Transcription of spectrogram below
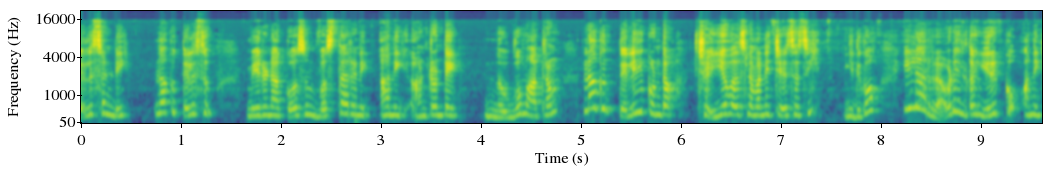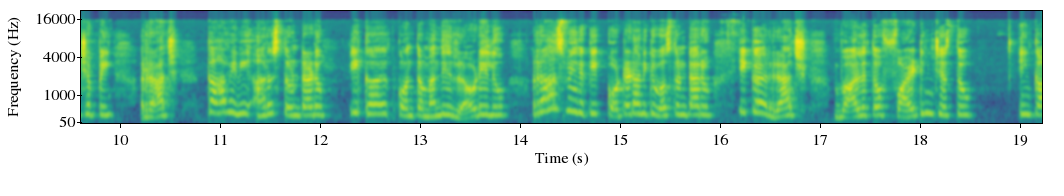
తెలుసండి నాకు తెలుసు. మీరు నా కోసం వస్తారని అని అంటుంటే నువ్వు మాత్రం నాకు తెలియకుండా చెయ్యవలసినవన్నీ చేసేసి ఇదిగో ఇలా రౌడీలతో ఇరుక్కో అని చెప్పి రాజ్ కావిని అరుస్తుంటాడు. ఇక కొంతమంది రౌడీలు రాజ్ మీదకి కొట్టడానికి వస్తుంటారు. ఇక రాజ్ వాళ్ళతో ఫైటింగ్ చేస్తూ ఇంకా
